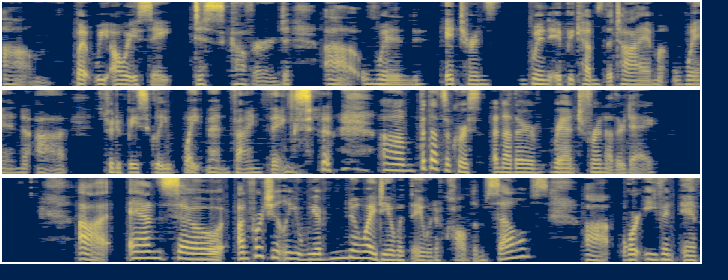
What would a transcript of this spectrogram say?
Um, but we always say discovered uh, when it turns when it becomes the time when uh, sort of basically white men find things. um, but that's, of course, another rant for another day. Uh, and so, unfortunately, we have no idea what they would have called themselves, uh, or even if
